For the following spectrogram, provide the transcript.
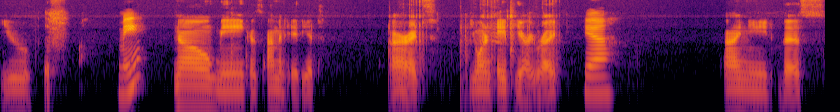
you." Me? No, me, because I'm an idiot. All right. You want an apiary, right? Yeah. I need this.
